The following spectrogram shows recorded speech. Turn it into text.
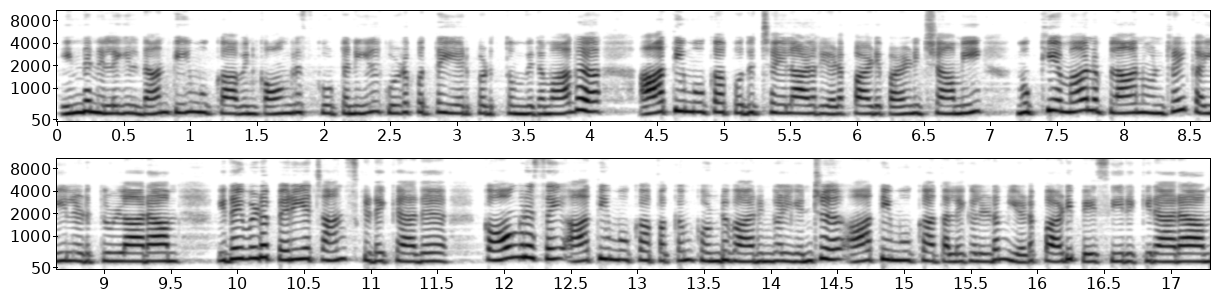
இந்த நிலையில்தான் திமுகவின் காங்கிரஸ் கூட்டணியில் குழப்பத்தை ஏற்படுத்தும் விதமாக அதிமுக பொதுச் செயலாளர் எடப்பாடி பழனிசாமி முக்கியமான பிளான் ஒன்றை கையில் எடுத்துள்ளாராம். இதைவிட பெரிய சான்ஸ் கிடைக்காது. காங்கிரஸை அதிமுக பக்கம் கொண்டு வாருங்கள் என்று அதிமுக தலைகளிடம் எடப்பாடி பேசியிருக்கிறாராம்.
